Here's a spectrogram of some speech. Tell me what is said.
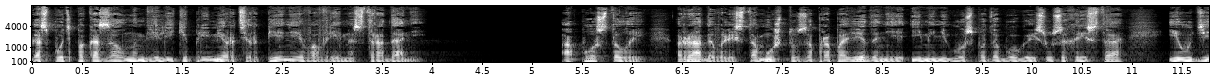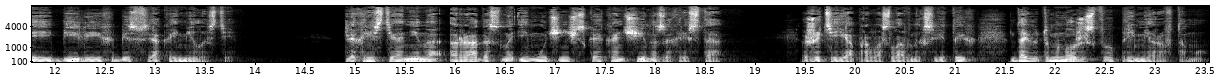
Господь показал нам великий пример терпения во время страданий. Апостолы радовались тому, что за проповедание имени Господа Бога Иисуса Христа иудеи били их без всякой милости. Для христианина радостна и мученическая кончина за Христа. Жития православных святых дают множество примеров тому.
